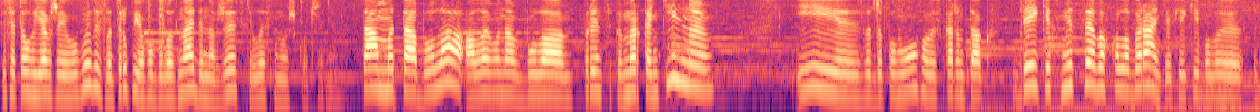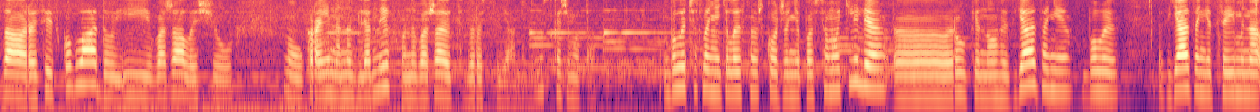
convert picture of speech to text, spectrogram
Після того, як вже його вивезли, труп його було знайдено вже з тілесними ушкодженнями. Там мета була, але вона була в принципі меркантільною. І за допомогою, скажімо так, деяких місцевих колаборантів, які були за російську владу і вважали, що ну, Україна не для них, вони вважають себе росіянами. Ну, скажімо так. Були численні тілесні ушкодження по всьому тілі, е, руки, ноги зв'язані були. Зв'язані це іменно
